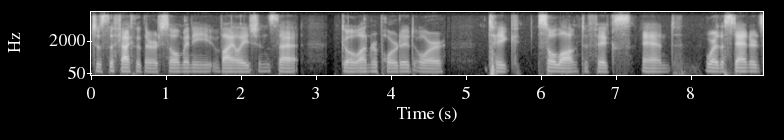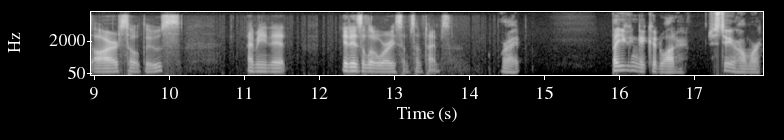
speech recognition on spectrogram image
just the fact that there are so many violations that go unreported or take so long to fix and where the standards are so loose, I mean it it is a little worrisome sometimes. Right. But you can get good water. Just do your homework.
